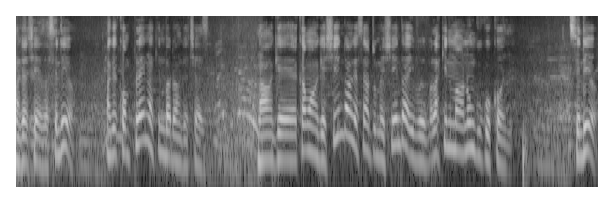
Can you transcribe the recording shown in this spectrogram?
wangecheza, si ndio? Wange complain lakini bado wangecheza na wange, kama wangeshinda wangesema tumeshinda hivyo hivyo, lakini Manungu kukoje? si ndio?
